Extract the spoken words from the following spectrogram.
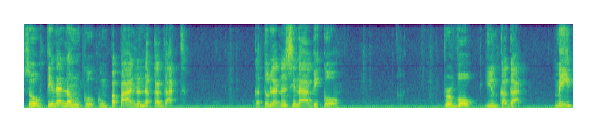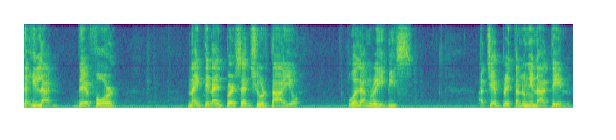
So, tinanong ko kung paano nakagat. Katulad ng sinabi ko, provoke yung kagat. May dahilan. Therefore, 99% sure tayo. Walang rabies. At syempre, tanungin natin,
